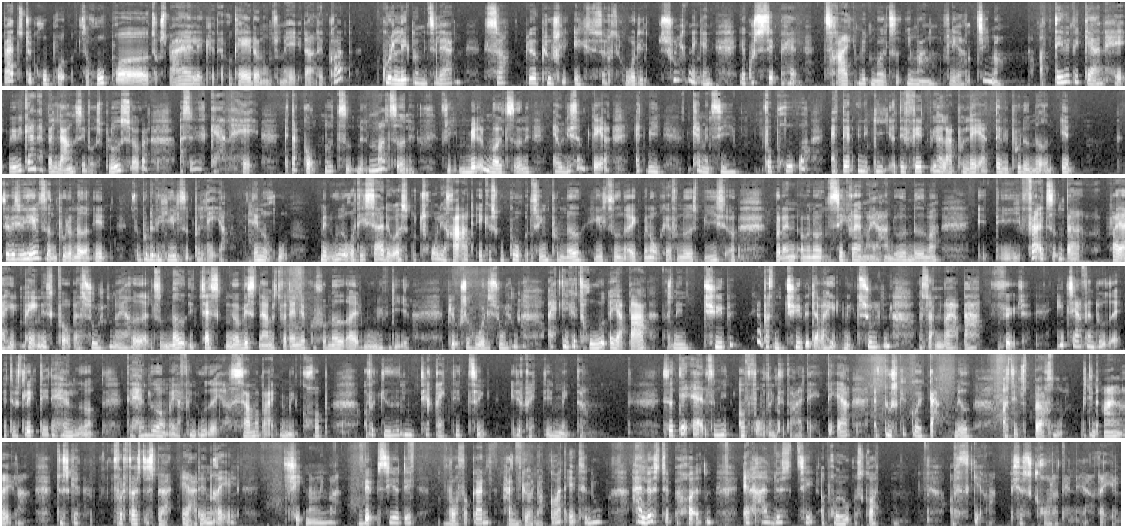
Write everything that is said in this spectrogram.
bare et stykke rugbrød, så rugbrød, to spejlæg, lidt avocado, nogle tomater og lidt grønt, kunne der ligge på min tallerken, så blev jeg pludselig ikke så hurtigt sulten igen. Jeg kunne simpelthen trække mit måltid i mange flere timer. Og det vil vi gerne have. Vi vil gerne have balance i vores blodsukker, og så vil vi gerne have, at der går noget tid mellem måltiderne. Fordi mellem måltiderne er jo ligesom der, at vi, kan man sige, forbruger af den energi og det fedt, vi har lagt på lager, da vi puttede maden ind. Så hvis vi hele tiden putter maden ind, så putter vi hele tiden på lager, og det er noget rod. Men udover det, så er det jo også utrolig rart ikke at skulle gå og tænke på mad hele tiden, og ikke hvornår kan jeg få noget at spise, og hvordan og hvornår sikrer jeg mig, at jeg har noget med mig. I, i, før i tiden, der var jeg helt panisk for at være sulten, og jeg havde altid mad i tasken, og vidste nærmest, hvordan jeg kunne få mad og alt muligt, fordi jeg blev så hurtigt sulten. Og jeg gik og troede, at jeg bare var sådan en type. Jeg var bare sådan en type, der var helt vildt sulten, og sådan var jeg bare født. Indtil jeg fandt ud af, at det var slet ikke det, det handlede om. Det handlede om, at jeg fandt ud af at samarbejde med min krop og få givet den de rigtige ting i de rigtige mængder. Så det er altså min opfordring til dig i dag. Det er, at du skal gå i gang med at stille spørgsmål ved dine egne regler. Du skal for det første spørge, er det en regel? Tjener den mig? Hvem siger det? Hvorfor gør den? Har den gjort mig godt indtil nu? Har jeg lyst til at beholde den? Eller har jeg lyst til at prøve at skrotte den? Og hvad sker der, hvis jeg skrotter den her regel?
